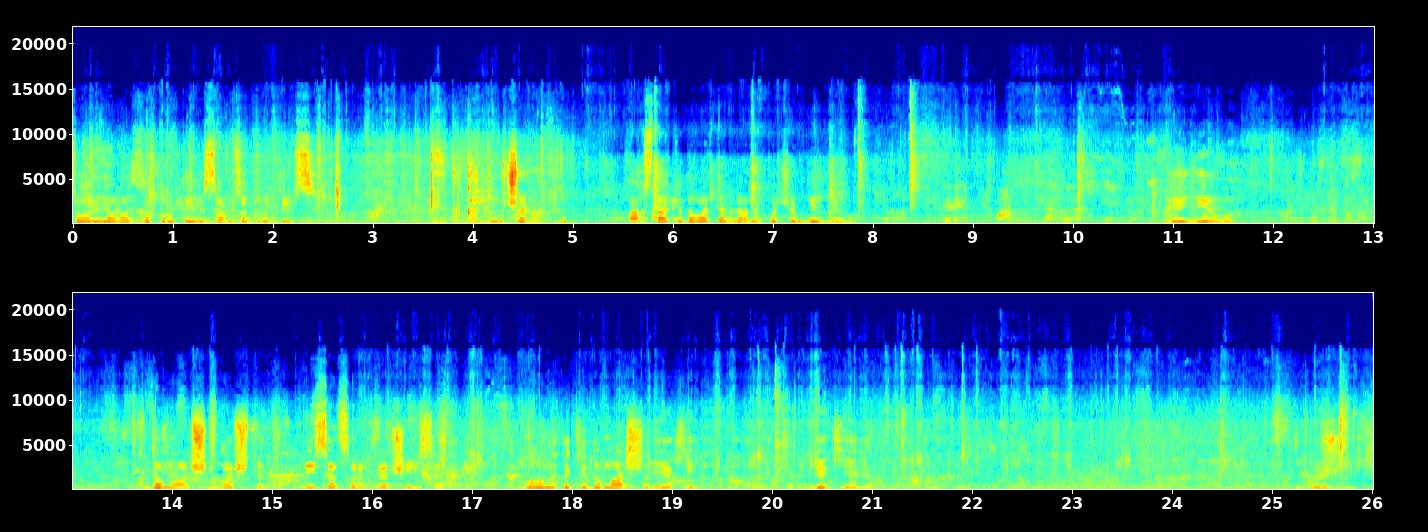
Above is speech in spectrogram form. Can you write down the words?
сорі, я вас закрутив і сам закрутився. Блін, така тучена. А, кстати, давайте глянемо, по чому яєло. Яєло. Домашні, бачите? 50, 45, 60. Ну вони такі домашні, як і, як і я. Подождіть.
